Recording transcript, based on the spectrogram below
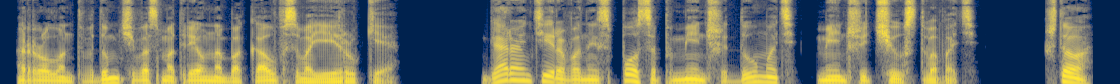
— Роланд вдумчиво смотрел на бокал в своей руке. «Гарантированный способ меньше думать, меньше чувствовать. Что,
